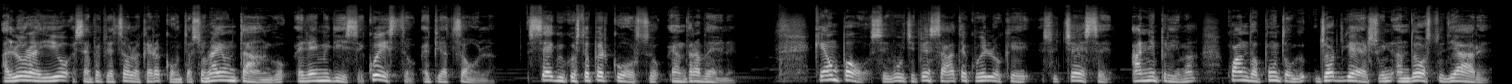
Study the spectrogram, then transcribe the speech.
Allora io, sempre Piazzolla che racconta, suonai un tango e lei mi disse, questo è Piazzolla, segui questo percorso e andrà bene. Che è un po', se voi ci pensate, quello che successe anni prima, quando appunto George Gershwin andò a studiare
